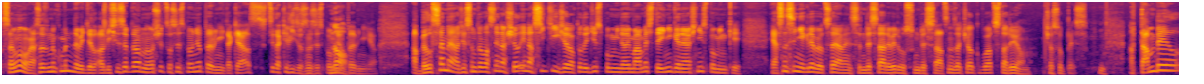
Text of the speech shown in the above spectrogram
Jsem já jsem ten dokument neviděl, ale když si se ptal Miloši, co si vzpomněl pevní, tak já chci taky říct, co jsem si vzpomněl no. pevní. Jo. A byl jsem já, že jsem to vlastně našel i na sítích, že na to lidi vzpomínali, máme stejný generační vzpomínky. Já jsem si někde v roce 79-80 jsem začal kupovat Stadion, časopis. A tam byl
